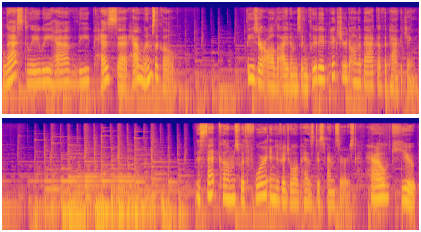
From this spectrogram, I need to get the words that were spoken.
Lastly, we have the Pez set. How whimsical! These are all the items included pictured on the back of the packaging. The set comes with four individual Pez dispensers. How cute!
